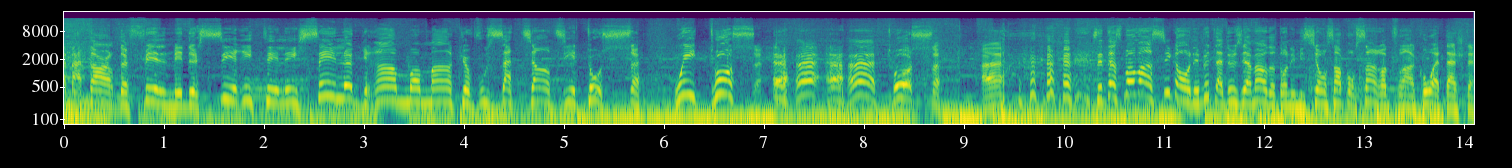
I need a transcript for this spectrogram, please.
Amateurs de films et de séries télé, c'est le grand moment que vous attendiez tous. Oui, tous. tous. Euh, c'est à ce moment-ci qu'on débute la deuxième heure de ton émission 100% rock franco attache ta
